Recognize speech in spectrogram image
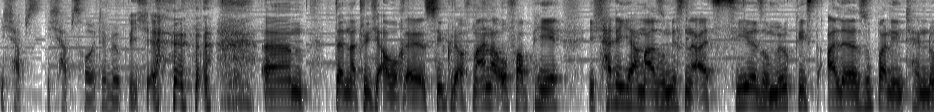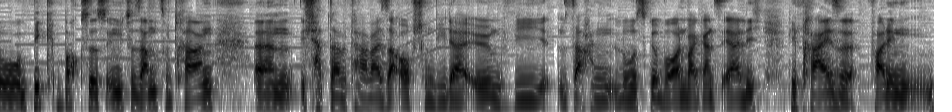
ich hab's, ich hab's heute wirklich. ähm, dann natürlich auch äh, Secret of Mana OVP. Ich hatte ja mal so ein bisschen als Ziel, so möglichst alle Super Nintendo Big Boxes irgendwie zusammenzutragen. Ähm, ich habe da teilweise auch schon wieder irgendwie Sachen losgeworden, weil ganz ehrlich, die Preise, vor allem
